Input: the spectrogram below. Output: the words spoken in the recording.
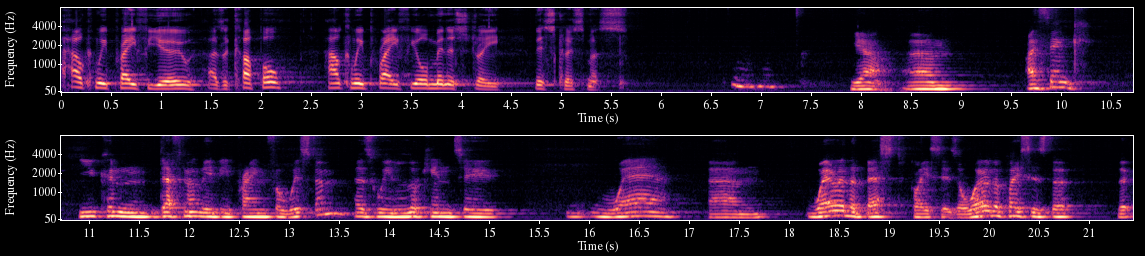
how can we pray for you as a couple? How can we pray for your ministry this Christmas? Yeah, um, I think you can definitely be praying for wisdom as we look into where um, where are the best places, or where are the places that that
